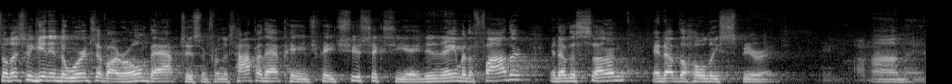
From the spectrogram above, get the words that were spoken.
So let's begin in the words of our own baptism from the top of that page, page 268. In the name of the Father, and of the Son, and of the Holy Spirit. Amen. Amen.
